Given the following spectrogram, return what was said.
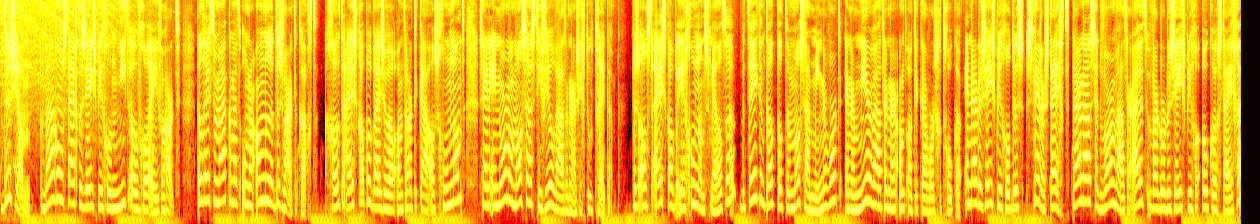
Dus Jan, waarom stijgt de zeespiegel niet overal even hard? Dat heeft te maken met onder andere de zwaartekracht. Grote ijskappen bij zowel Antarctica als Groenland zijn enorme massa's die veel water naar zich toe trekken. Dus als de ijskappen in Groenland smelten, betekent dat dat de massa minder wordt en er meer water naar Antarctica wordt getrokken. En daar de zeespiegel dus sneller stijgt. Daarna zet warm water uit, waardoor de zeespiegel ook wel stijgen.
